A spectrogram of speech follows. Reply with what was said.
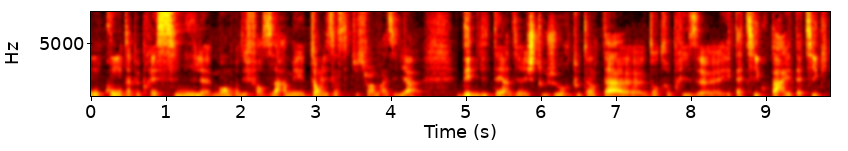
On compte à peu près 6000 membres des forces armées dans les institutions à Brasilia. Des militaires dirigent toujours tout un tas euh, d'entreprises euh, étatiques ou para-étatiques.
